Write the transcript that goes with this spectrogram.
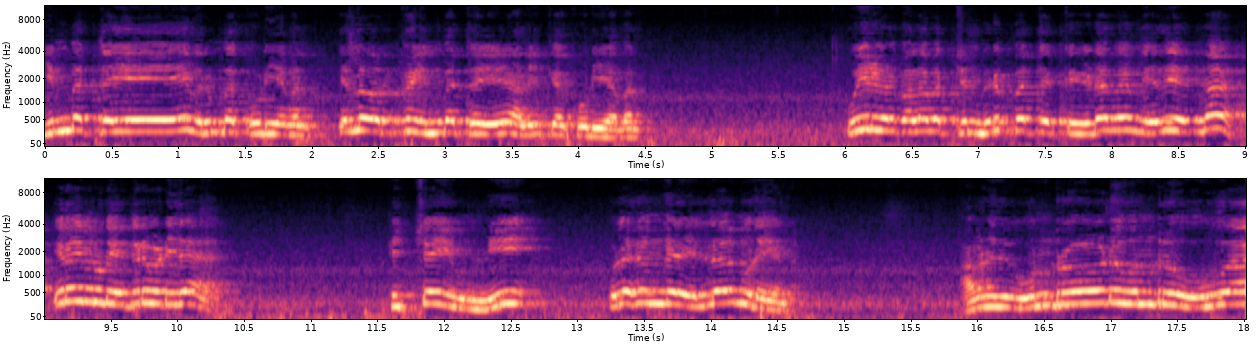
இன்பத்தையே விரும்பக்கூடியவன் எல்லோருக்கும் இன்பத்தையே அளிக்கக்கூடியவன். உயிர்கள் பலவற்றின் விருப்பத்திற்கு இடமும் எது என்றால் இறைவனுடைய திருவடிதான் பிச்சை உண்ணி உலகங்கள் எல்லாம் உடையன. அவனது ஒன்றோடு ஒன்று ஒவ்வா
